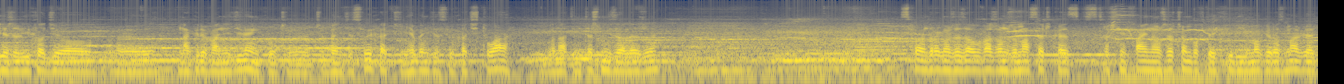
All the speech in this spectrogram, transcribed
jeżeli chodzi o e, nagrywanie dźwięku, czy, czy będzie słychać, czy nie będzie słychać tła, bo na tym też mi zależy. Swoją drogą, że zauważam, że maseczka jest strasznie fajną rzeczą, bo w tej chwili mogę rozmawiać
